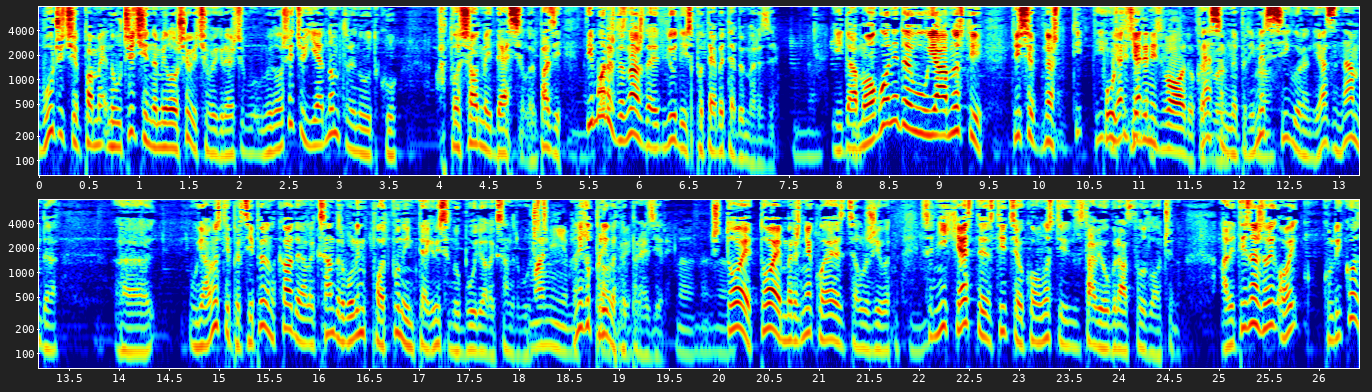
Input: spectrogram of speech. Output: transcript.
Vučić je pame, naučići na Miloševićevoj greši. Milošević u jednom trenutku a to se odmah i desilo. Jer, Pazi, ti moraš da znaš da ljudi ispod tebe tebe mrze. I da mogu oni da u javnosti ti se znaš, ti, ti Pustit će te niz vodu Ja sam na primjer Da. siguran, ja znam da uh, u javnosti je percipiran kao da je Aleksandar Vulin potpuno integrisan u bulju Aleksandra Vučića. Ma nije privatno prezire. Da, da, da. Što je, to je mržnja koja je celoživotna. Sa njih jeste stice okolnosti stavio u bratstvo u zločinu. Ali ti znaš da ovaj- koliko,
